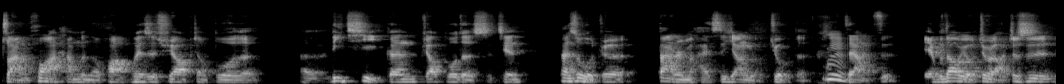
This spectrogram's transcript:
转化他们的话，会是需要比较多的呃力气跟比较多的时间。但是我觉得大人们还是一样有救的，嗯，这样子也不到有救啦，就是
